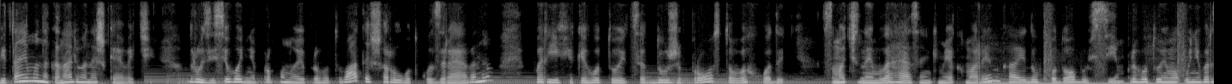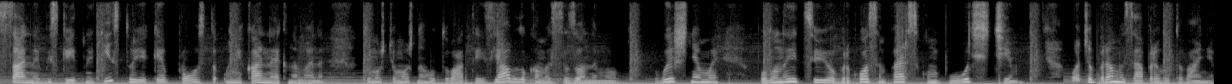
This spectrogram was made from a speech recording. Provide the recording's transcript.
Вітаємо на каналі Ванешкевичі. Друзі, сьогодні пропоную приготувати шарлотку з ревенем. Пиріг, який готується дуже просто, виходить смачним, легесеньким, як хмаринка, і до вподоби всім. Приготуємо універсальне бісквітне тісто, яке просто унікальне, як на мене, тому що можна готувати із яблуками, з сезонними вишнями, полуницею, абрикосом, персиком, будь-чим. Отже, беремо за приготування.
